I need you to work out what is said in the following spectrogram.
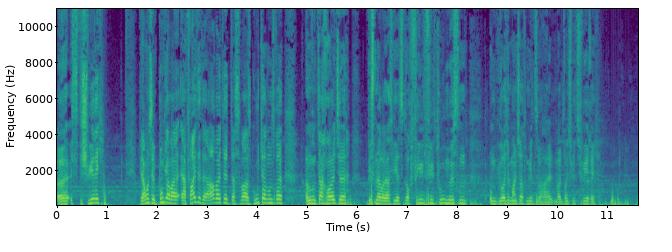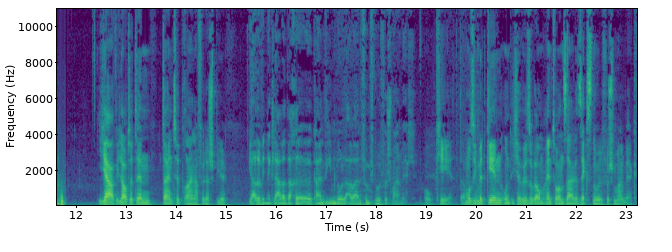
äh, ist schwierig. Wir haben uns den Punkt aber erfeitet, erarbeitet. Das war das Gute an, unsere, an unserem Tag heute. Wissen aber, dass wir jetzt noch viel, viel tun müssen, um solche Mannschaften mitzuhalten, weil sonst wird es schwierig. Ja, wie lautet denn dein Tipp, Rainer, für das Spiel? Ja, also wird eine klare Sache. Kein 7-0, aber ein 5-0 für Schmalenberg. Okay, da muss ich mitgehen und ich erhöhe sogar um ein Tor und sage 6-0 für Schmalenberg.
